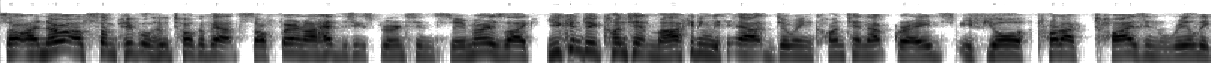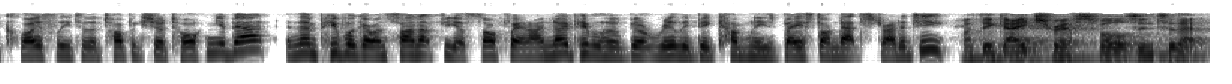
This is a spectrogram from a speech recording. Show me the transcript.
So I know of some people who talk about software, and I had this experience in Sumo. Is like you can do content marketing without doing content upgrades if your product ties in really closely to the topics you're talking about, and then people go and sign up for your software. And I know people who have built really big companies based on that strategy. I think Ahrefs falls into that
